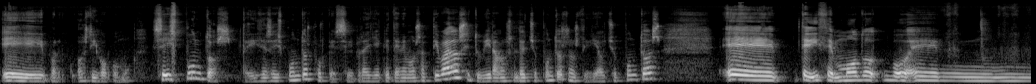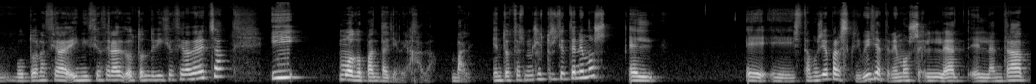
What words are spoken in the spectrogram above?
eh, os digo cómo. 6 puntos, te dice 6 puntos porque es el braille que tenemos activado. Si tuviéramos el de 8 puntos, nos diría 8 puntos. Eh, te dice modo em, botón hacia inicio hacia botón de inicio hacia la derecha y modo pantalla alejada. Vale, entonces nosotros ya tenemos el. Eh, eh, estamos ya para escribir, ya tenemos la, la entrada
